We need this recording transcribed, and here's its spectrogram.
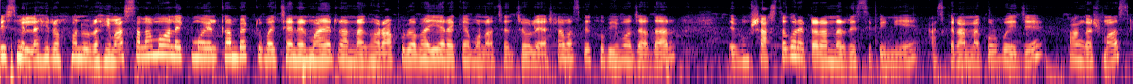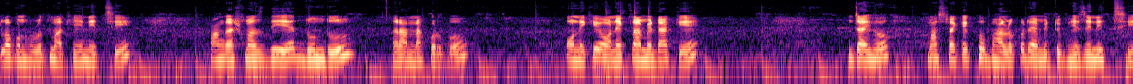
বিসমিল্লাহ রহমানুর রহিম। আসসালামু আলাইকুম, welcome back to my channel মায়ের রান্নাঘর। আপুরা ভাইয়ারা কেমন আছেন? চলে আসলাম আজকে খুবই মজাদার এবং স্বাস্থ্যকর একটা রান্নার রেসিপি নিয়ে। আজকে রান্না করব এই যে পাঙ্গাস মাছ, লবণ হলুদ মাখিয়ে নিচ্ছি। পাঙ্গাস মাছ দিয়ে দুন্দুল রান্না করব। অনেকে অনেক নামে ডাকে। যাই হোক, মাছটাকে খুব ভালো করে আমি একটু ভেজে নিচ্ছি।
